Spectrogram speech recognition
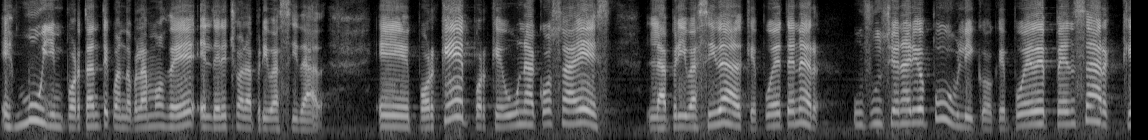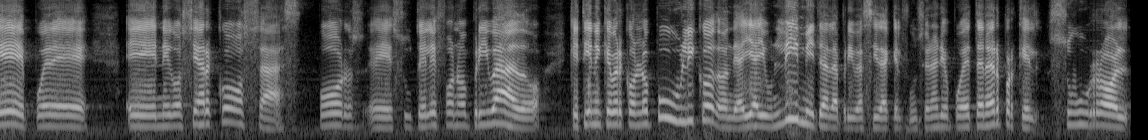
es muy importante cuando hablamos del derecho a la privacidad. Eh, ¿Por qué? Porque una cosa es la privacidad que puede tener un funcionario público, que puede pensar que puede eh, negociar cosas por eh, su teléfono privado que tienen que ver con lo público, donde ahí hay un límite a la privacidad que el funcionario puede tener, porque su rol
